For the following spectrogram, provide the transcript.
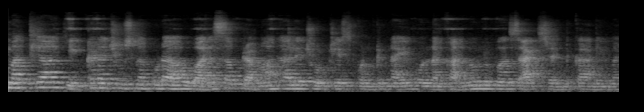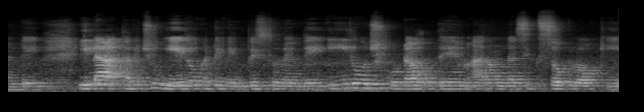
మధ్య ఎక్కడ చూసినా కూడా వరుస ప్రమాదాలే చోటు చేసుకుంటున్నాయి. మొన్న కర్నూలు బస్ యాక్సిడెంట్ కానివ్వండి ఇలా తరచూ ఏదో ఒకటి వినిపిస్తూనే ఈ రోజు కూడా ఉదయం అరౌండ్ సిక్స్ ఓ క్లాక్కి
